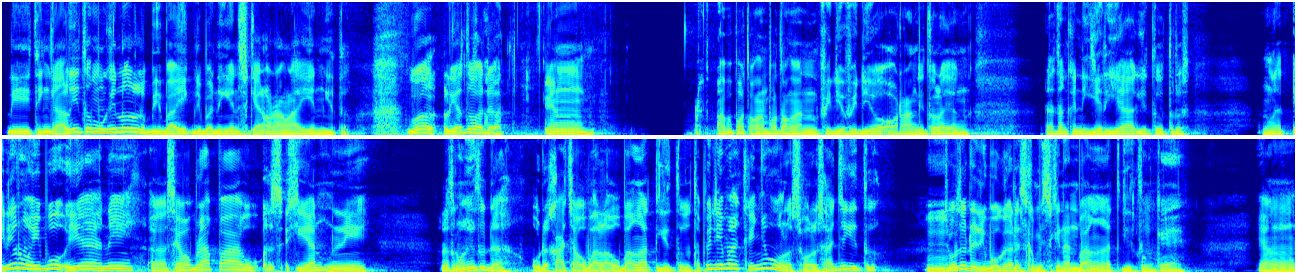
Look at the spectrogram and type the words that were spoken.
ditinggali itu mungkin lu lebih baik dibandingin sekian orang lain gitu. Gue lihat tuh ada yang apa potongan-potongan video-video orang gitulah yang datang ke Nigeria gitu terus ngeliat ini rumah ibu iya nih eh, sewa berapa sekian ini Lihat rumahnya tuh udah udah kacau balau banget gitu tapi dia mah kayaknya wolos-wolos aja gitu cuma tuh udah di bawah garis kemiskinan banget gitu oke yang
